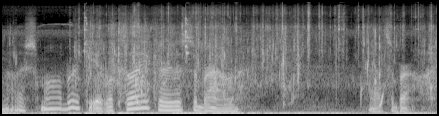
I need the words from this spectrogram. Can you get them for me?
Another small brookie, it looks like, or is this a brown? That's a brown.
